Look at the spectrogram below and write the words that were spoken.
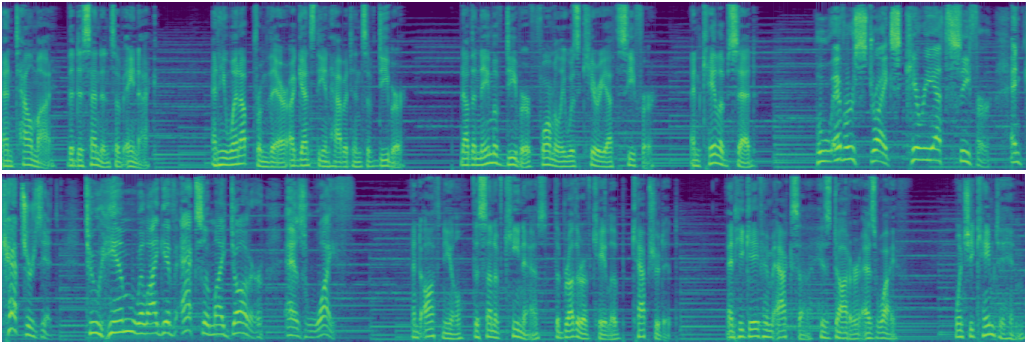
and Talmai, the descendants of Anak. And he went up from there against the inhabitants of Debir. Now the name of Debir formerly was Kiriath Sepher. And Caleb said, Whoever strikes Kiriath Sepher and captures it, to him will I give Achsah my daughter as wife. And Othniel, the son of Kenaz, the brother of Caleb, captured it. And he gave him Achsah, his daughter, as wife. When she came to him,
